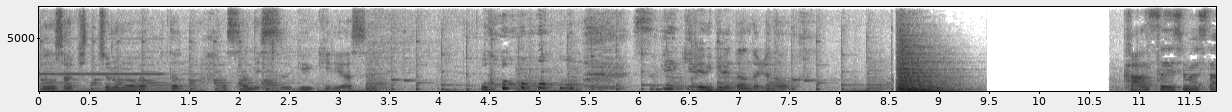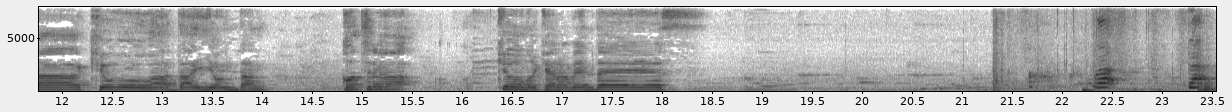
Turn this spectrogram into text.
この先っちょの曲がったハサミすげえ切りやすい。おおすげえ綺麗に切れたんだけど。完成しました。今日は第4弾。こちらが今日のキャラ弁です。わだわ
